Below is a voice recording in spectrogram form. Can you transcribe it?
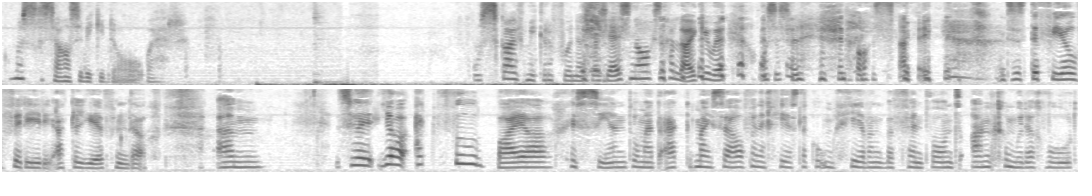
Kom ons gesels 'n bietjie daaroor. Ons skuif mikrofone as jy snaaks geluikie hoor. Ons is daar sy. Dit is te veel vir hierdie ateljee vandag. Um So ja, ek voel baie geseënd omdat ek myself in 'n geestelike omgewing bevind waar ons aangemoedig word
